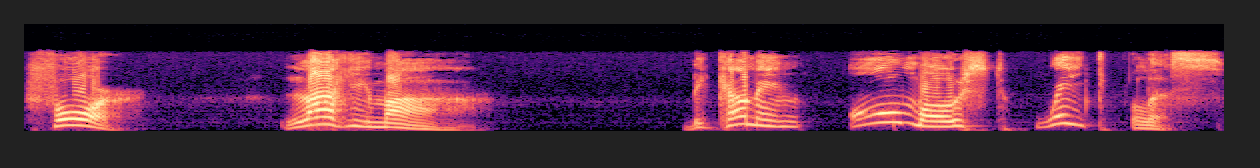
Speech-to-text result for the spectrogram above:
Four, laghima, becoming almost weightless.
